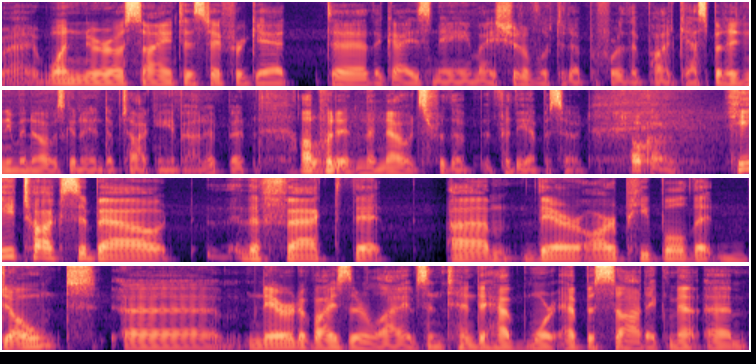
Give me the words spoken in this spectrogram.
uh, one neuroscientist. I forget uh, the guy's name. I should have looked it up before the podcast, but I didn't even know I was going to end up talking about it. But I'll put it in the notes for the for the episode okay. he talks about the fact that um, there are people that don't uh, narrativize their lives and tend to have more episodic me- um,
